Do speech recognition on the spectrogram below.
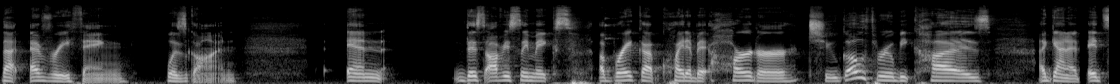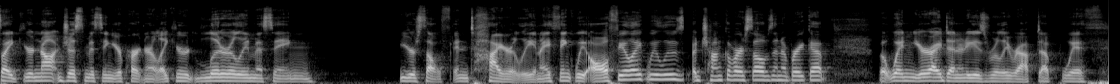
that everything was gone. And this obviously makes a breakup quite a bit harder to go through because again it's like you're not just missing your partner like you're literally missing yourself entirely and i think we all feel like we lose a chunk of ourselves in a breakup but when your identity is really wrapped up with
